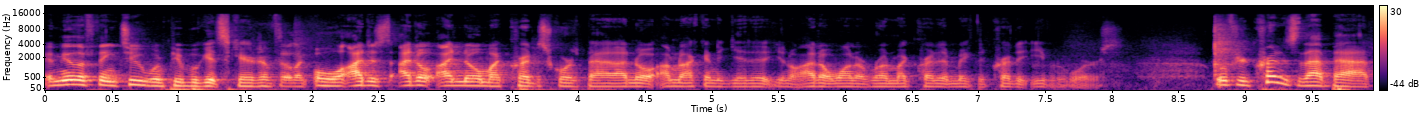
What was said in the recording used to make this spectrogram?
And the other thing too, when people get scared of, they're like, "Oh, well, I just, I don't, I know my credit score is bad. I know I'm not going to get it. You know, I don't want to run my credit and make the credit even worse." Well, if your credit's that bad,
